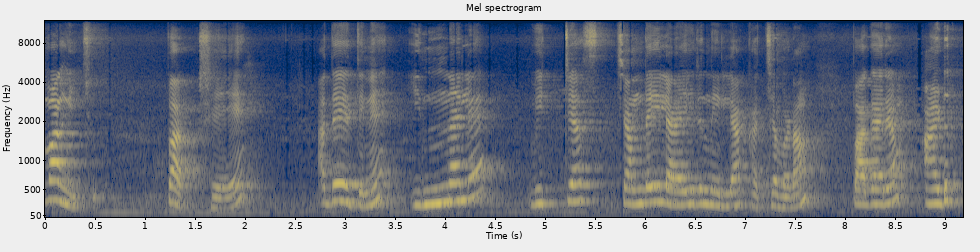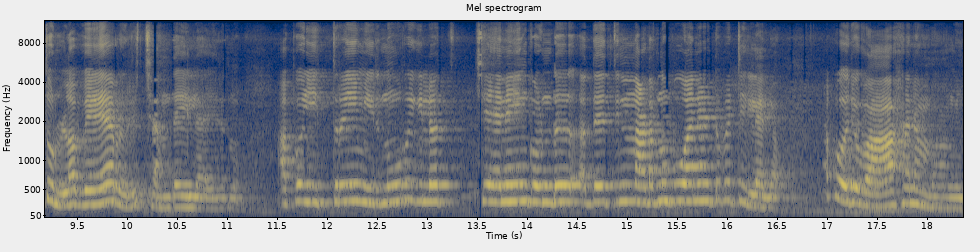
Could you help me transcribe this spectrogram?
വാങ്ങിച്ചു. പക്ഷേ അദ്ദേഹത്തിന് ഇന്നലെ വിറ്റ ചന്തയിലായിരുന്നില്ല കച്ചവടം. പകരം അടുത്തുള്ള വേറൊരു ചന്തയിലായിരുന്നു. അപ്പോൾ ഇത്രയും ഇരുന്നൂറ് കിലോ ചേനയും കൊണ്ട് അദ്ദേഹത്തിന് നടന്നു പോകാനായിട്ട് പറ്റില്ലല്ലോ. അപ്പോൾ ഒരു വാഹനം വാങ്ങി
